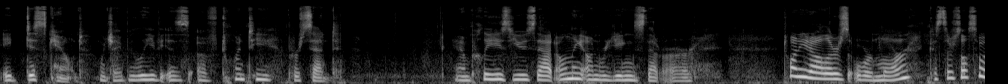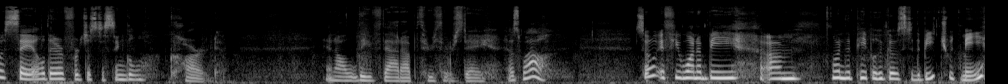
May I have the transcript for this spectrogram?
a discount, which I believe is of 20%. And please use that only on readings that are $20 or more because there's also a sale there for just a single card. And I'll leave that up through Thursday as well. So if you want to be um, one of the people who goes to the beach with me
